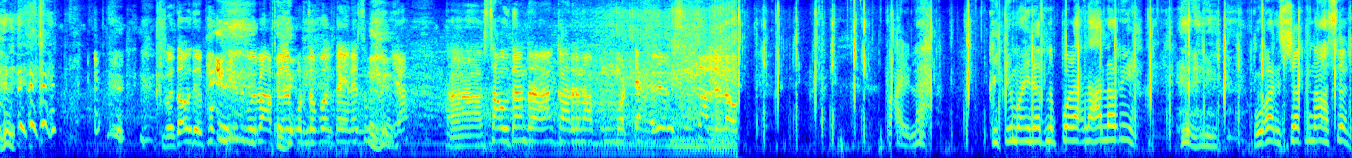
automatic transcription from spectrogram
जाऊ दे फक्त आपल्याला पुढचं बोलता येण्यास समजून घ्या. सावधान राहा कारण आपण मोठ्या हायवे चाललेलो आहोत. पाहिला किती महिन्यात पळायला आला रे? वर्षात ना असेल.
